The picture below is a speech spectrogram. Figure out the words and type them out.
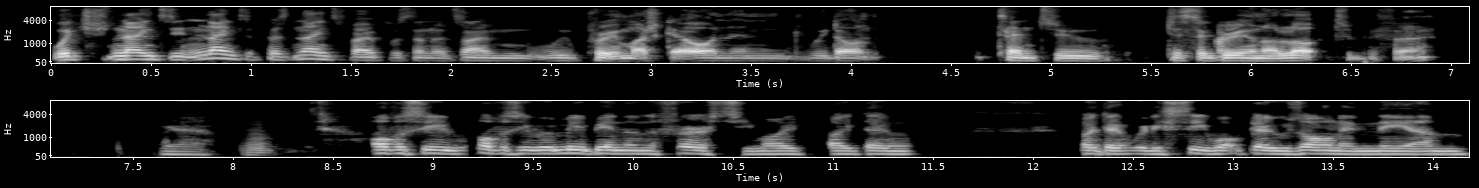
Which 90, 90 95% of the time we pretty much get on and we don't tend to disagree on a lot, to be fair. Yeah. Mm. Obviously, obviously, with me being in the first team, I, I don't I don't really see what goes on in the um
